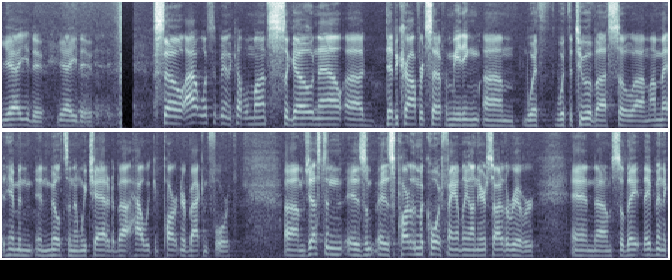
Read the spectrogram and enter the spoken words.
Yeah, you do. Yeah, you do. So, I, what's it been? A couple months ago now, uh, Debbie Crawford set up a meeting um, with with the two of us. So um, I met him in, in Milton, and we chatted about how we could partner back and forth. Um, Justin is is part of the McCoy family on the other side of the river, and um, so they they've been a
